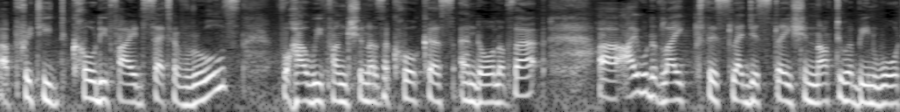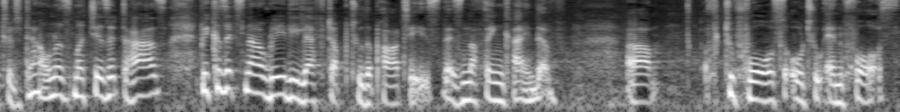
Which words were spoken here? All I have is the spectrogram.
a pretty codified set of rules for how we function as a caucus and all of that. Uh, I would have liked this legislation not to have been watered down as much as it has because it's now really left up to the parties. There's nothing kind of um, to force or to enforce.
